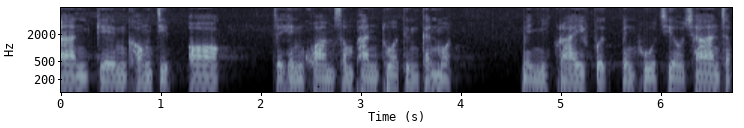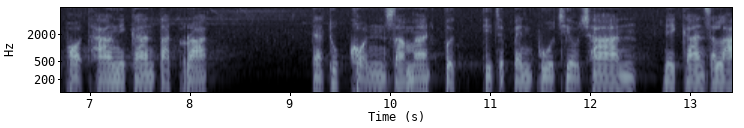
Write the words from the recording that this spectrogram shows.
อ่านเกมของจิตออก จะเห็นความสัมพันธ์ทั่วถึงกันหมด ไม่มีใครฝึกเป็นผู้เชี่ยวชาญเฉพาะทางในการตัดรัก แต่ทุกคนสามารถฝึกที่จะเป็นผู้เชี่ยวชาญในการสละ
